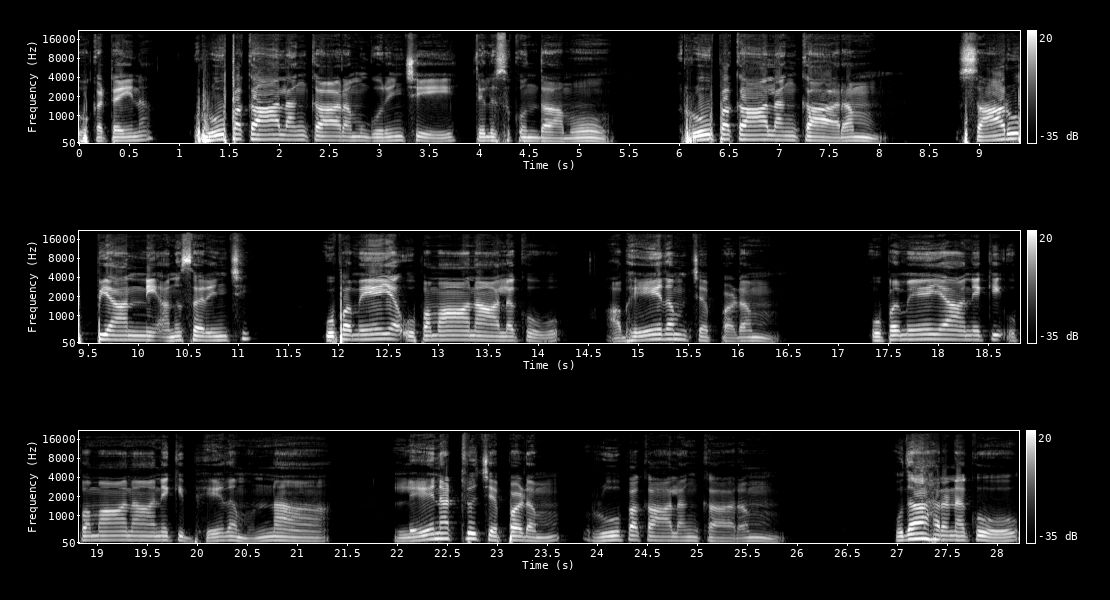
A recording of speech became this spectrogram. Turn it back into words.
ఒకటైన రూపకాలంకారం గురించి తెలుసుకుందాము. రూపకాలంకారం సారూప్యాన్ని అనుసరించి ఉపమేయ ఉపమానాలకు అభేదం చెప్పడం. ఉపమేయానికి ఉపమానానికి భేదమున్నా లేనట్లు చెప్పడం రూపకాలంకారం. ఉదాహరణకు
